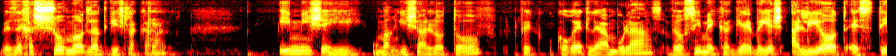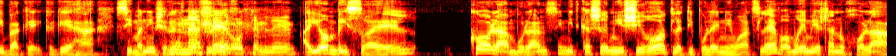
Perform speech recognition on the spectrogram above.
וזה חשוב מאוד להדגיש לקהל, כן. אם מישהי מרגישה לא טוב וקוראת לאמבולנס ועושים אק"ג ויש עליות ST באק"ג, הסימנים של תמונה התקף של לב, אוטם לב. היום בישראל כל האמבולנסים מתקשרים ישירות לטיפולי נמרץ לב, אומרים יש לנו חולה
